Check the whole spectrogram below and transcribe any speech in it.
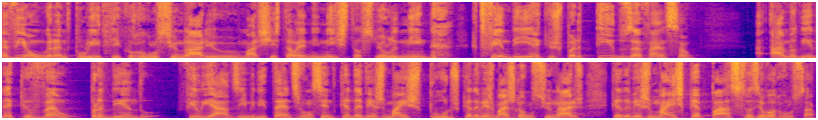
Havia um grande político revolucionário marxista-leninista, o Sr. Lenin, que defendia que os partidos avançam à medida que vão perdendo filiados e militantes vão sendo cada vez mais puros, cada vez mais revolucionários, cada vez mais capazes de fazer uma revolução.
